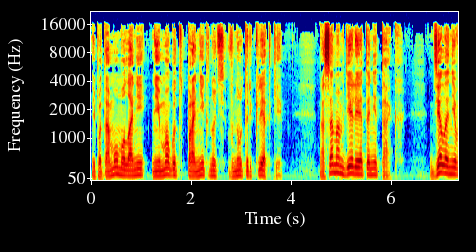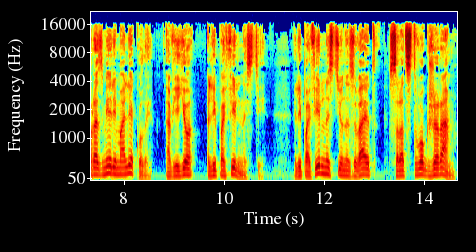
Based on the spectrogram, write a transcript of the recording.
и потому, мол, они не могут проникнуть внутрь клетки. На самом деле это не так. Дело не в размере молекулы, а в ее липофильности. Липофильностью называют сродство к жирам,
